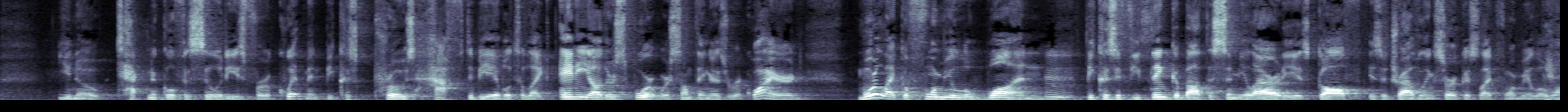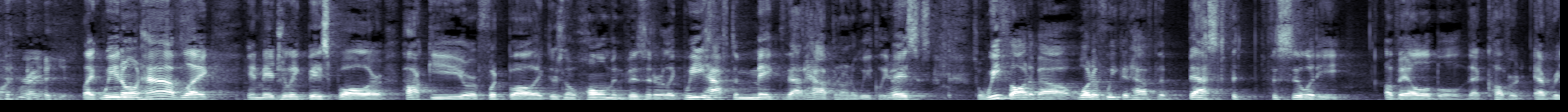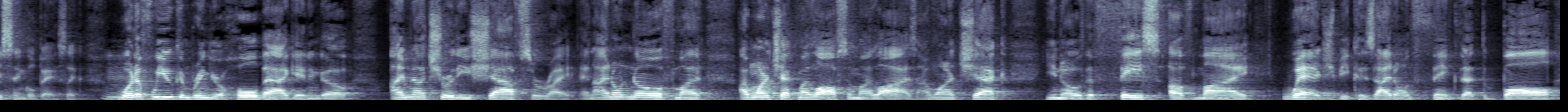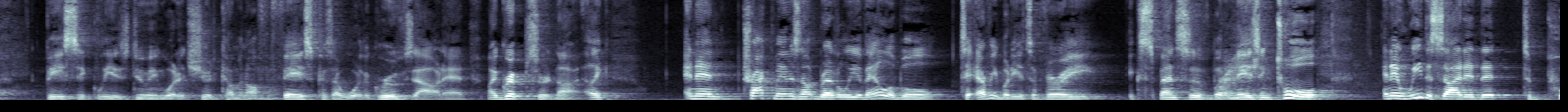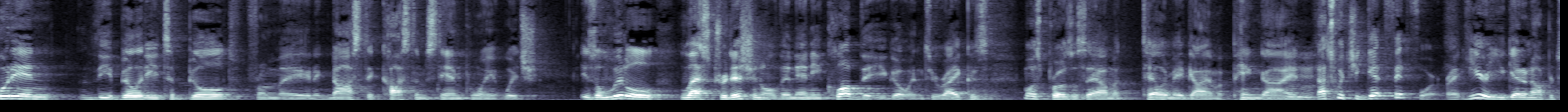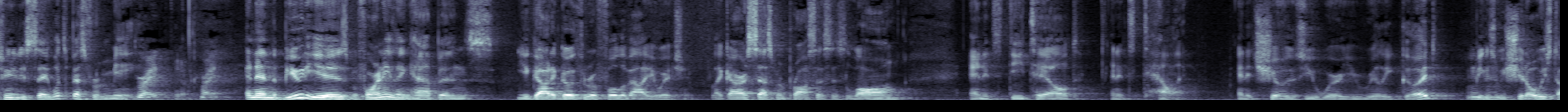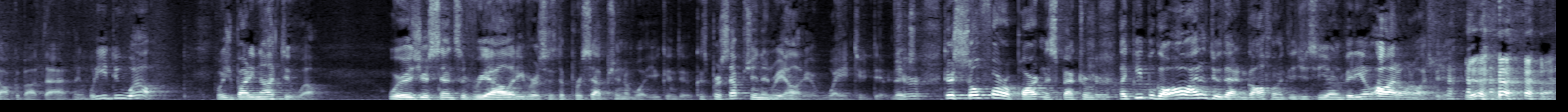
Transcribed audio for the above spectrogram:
you know technical facilities for equipment because pros have to be able to like any other sport where something is required more like a Formula One, mm. because if you think about the similarity, is golf is a traveling circus like Formula One, right? Like we don't have like in Major League Baseball or hockey or football, like there's no home and visitor. Like we have to make that happen on a weekly yeah. basis. So we thought about what if we could have the best facility available that covered every single base. Like, mm. what if we, you can bring your whole bag in and go, I'm not sure these shafts are right. And I don't know if my, I want to check my lofts and my lies. I want to check, you know, the face of my wedge because I don't think that the ball basically is doing what it should coming off the face because I wore the grooves out and my grips are not like. And then TrackMan is not readily available to everybody. It's a very expensive but Right. amazing tool. And then we decided that to put in the ability to build from a, an agnostic custom standpoint, which is a little less traditional than any club that you go into, right? Because most pros will say, I'm a TaylorMade guy, I'm a ping guy, and that's what you get fit for, right? Here you get an opportunity to say, what's best for me? Right. Right. And then the beauty is, before anything happens, you got to go through a full evaluation. Like our assessment process is long, and it's detailed, and it's telling, and it shows you where you're really good. Because mm-hmm. we should always talk about that. Like, what do you do well? What does your body not do well? Where is your sense of reality versus the perception of what you can do? Because perception and reality are way too different. They're, Sure. they're so far apart in the spectrum. Sure. Like people go, "Oh, I don't do that in golf." I'm like, "Did you see it on video?" Oh, I don't want to watch video.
